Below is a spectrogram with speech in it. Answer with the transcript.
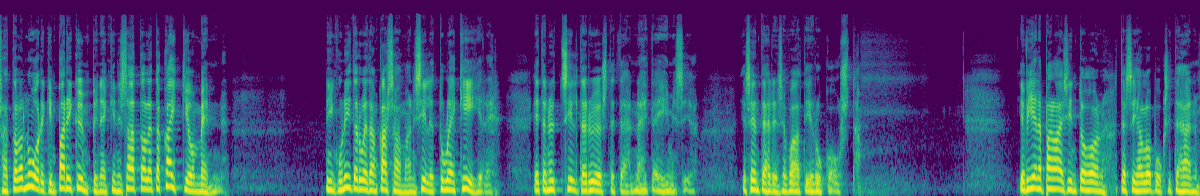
saattaa olla nuorikin, parikymppinenkin, niin saattaa olla, että kaikki on mennyt. Niin kun niitä ruvetaan kasaamaan, niin sille tulee kiire, että nyt siltä ryöstetään näitä ihmisiä. Ja sen tähden se vaatii rukousta. Ja vielä palaisin tuohon tässä ihan lopuksi tähän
